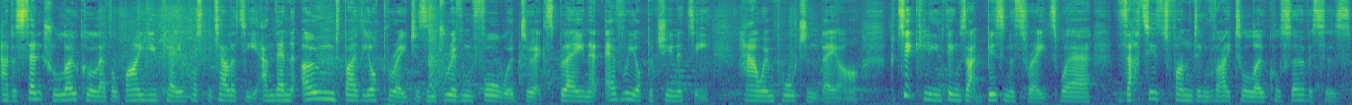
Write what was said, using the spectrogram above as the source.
at a central local level by UK hospitality, and then owned by the operators and driven forward to explain at every opportunity how important they are, particularly in things like business rates, where that is funding vital local services.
